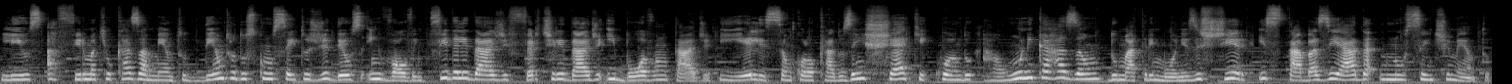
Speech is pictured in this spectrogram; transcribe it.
Lewis afirma que o casamento dentro dos conceitos de Deus envolvem fidelidade, fertilidade e boa vontade, e eles são colocados em xeque quando a única razão do matrimônio existir está baseada no sentimento.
